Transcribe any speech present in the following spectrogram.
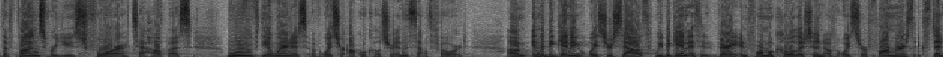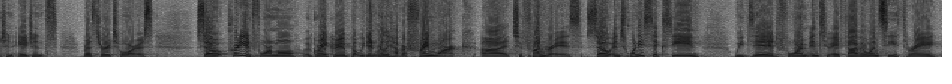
the funds were used for to help us move the awareness of oyster aquaculture in the South forward. Um, in the beginning, Oyster South, we began as a very informal coalition of oyster farmers, extension agents, restaurateurs. So pretty informal, a great group, but we didn't really have a framework uh, to fundraise. So in 2016, we did form into a 501c3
